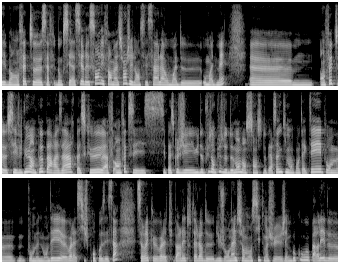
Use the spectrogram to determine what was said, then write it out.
et eh ben en fait, euh, fait donc c'est assez récent les formations. J'ai lancé ça là au mois de au mois de mai. Euh, en fait, c'est venu un peu par hasard parce que en fait c'est c'est parce que j'ai eu de plus en plus de demandes en ce sens de personnes qui m'ont contacté pour me pour me demander euh, voilà si je proposais ça. C'est vrai que voilà tu parlais tout à l'heure du journal sur mon site. Moi j'aime beaucoup parler de,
